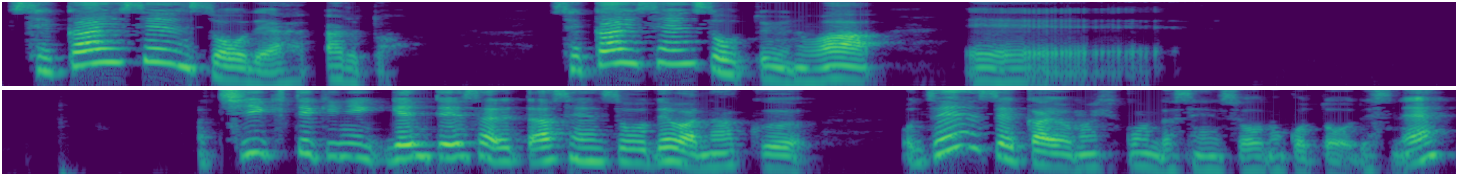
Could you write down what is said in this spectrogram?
世界戦争であると。世界戦争というのは、えー、地域的に限定された戦争ではなく、全世界を巻き込んだ戦争のことですね。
